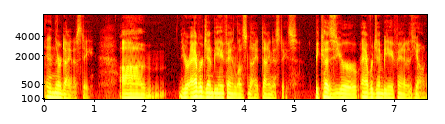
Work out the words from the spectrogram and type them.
in their dynasty. Um, your average NBA fan loves night dynasties because your average NBA fan is young.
